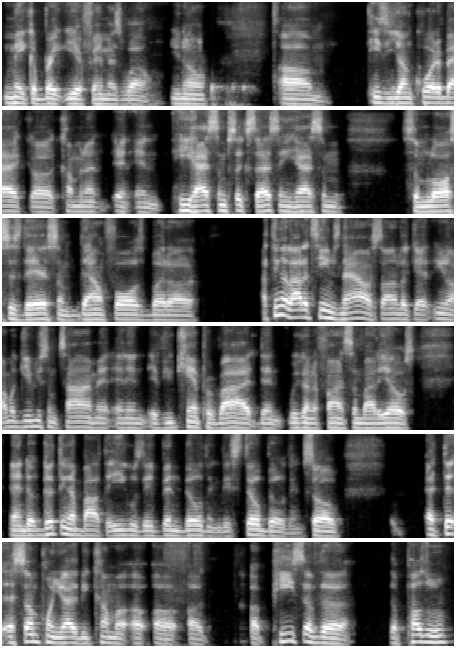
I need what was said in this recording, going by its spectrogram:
make or break year for him as well. You know, um, he's a young quarterback uh, coming in, and, and he has some success and he has some some losses there, some downfalls, but uh, I think a lot of teams now are starting to look at, you know, I'm gonna give you some time, and, and then if you can't provide, then we're gonna find somebody else. And the good thing about the Eagles, they've been building, they're still building. So at the, at some point, you have to become a, a, a a piece of the the puzzle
